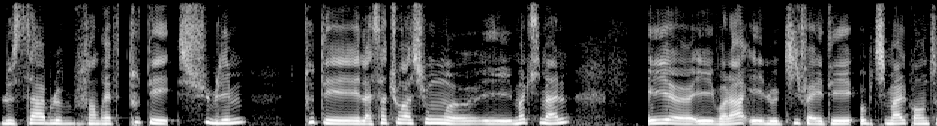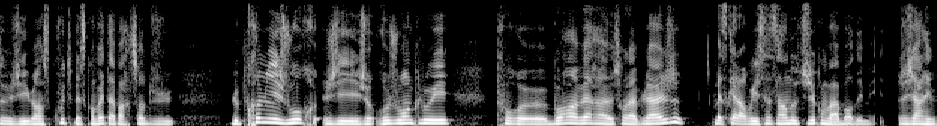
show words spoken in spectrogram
le sable. Enfin bref, tout est sublime. Tout est la saturation euh, est maximale. Et, euh, et, voilà, et le kiff a été optimal quand j'ai eu un scout parce qu'en fait, à partir du le premier jour, j'ai rejoint Chloé pour euh, boire un verre euh, sur la plage. Parce que, alors oui, ça c'est un autre sujet qu'on va aborder, mais j'y arrive.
